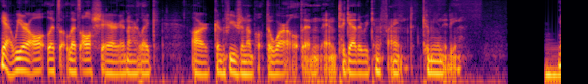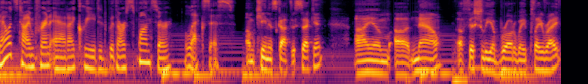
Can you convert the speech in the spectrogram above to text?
yeah, we are all let's let's all share in our like our confusion about the world, and and together we can find community. Now it's time for an ad I created with our sponsor, Lexus. I'm Keenan Scott II. I am uh, now officially a Broadway playwright,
